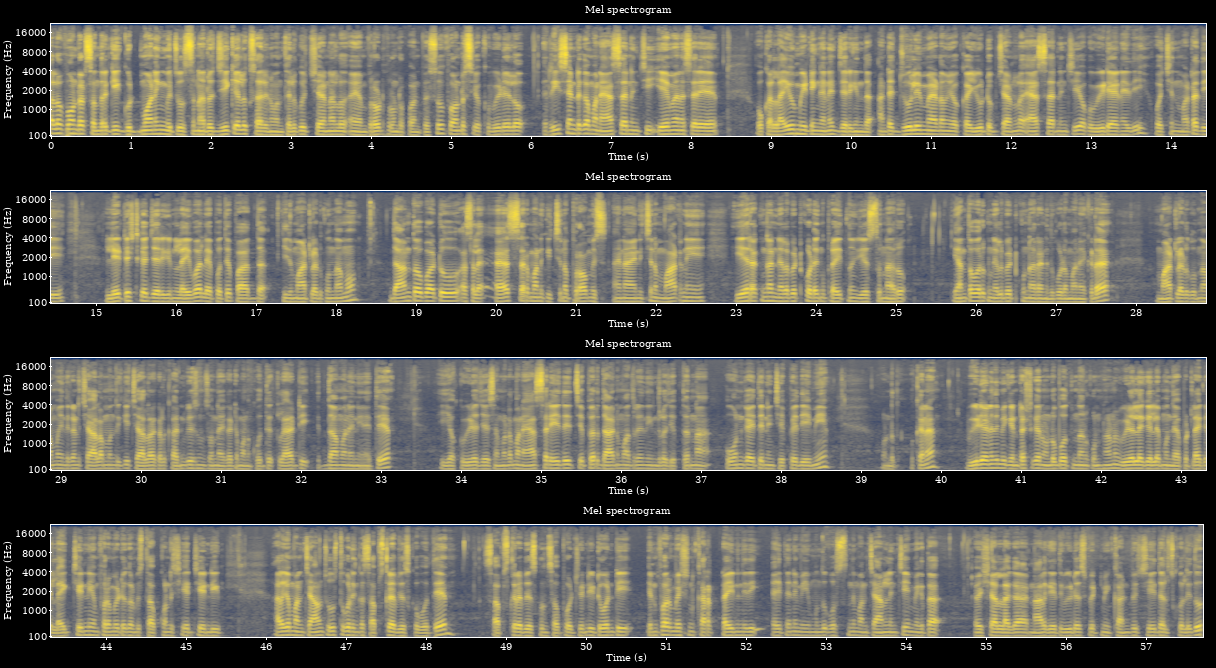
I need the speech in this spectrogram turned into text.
Hello founders అందరికీ good morning. మీరు చూస్తున్నారు జీకేలకు సాలిన మన Telugu channel I'm proud founder పనిపిస్తూ founders యొక్క వీడియోలో రీసెంట్గా మన యాసర్ నుంచి ఏమైనా సరే ఒక లైవ్ మీటింగ్ అనేది జరిగిందా? అంటే జూలీ మేడం యొక్క యూట్యూబ్ ఛానల్లో యాసర్ నుంచి ఒక వీడియో అనేది వచ్చిందన్నమాట. అది లేటెస్ట్గా జరిగిన లైవా లేకపోతే పాత ఇది మాట్లాడుకుందాము. దాంతోపాటు అసలు యాస్ సార్ మనకి ఇచ్చిన ప్రామిస్ ఆయన ఆయన ఇచ్చిన మాటని ఏ రకంగా నిలబెట్టుకోవడానికి ప్రయత్నం చేస్తున్నారు? ఎంతవరకు నిలబెట్టుకున్నారు అనేది కూడా మనం ఇక్కడ మాట్లాడుకుందాము. ఎందుకంటే చాలామందికి చాలా రకాల కన్ఫ్యూజన్స్ ఉన్నాయి కాబట్టి మనం కొద్దిగా క్లారిటీ ఇద్దామని నేనైతే ఈ యొక్క వీడియో చేశామంటే మన యాన్సర్ ఏదైతే చెప్పారో దాన్ని మాత్రమే ఇందులో చెప్తాను. నా ఓన్గా అయితే నేను చెప్పేది ఏమీ ఉండదు. ఓకేనా? వీడియో అనేది మీకు ఇంట్రెస్ట్గానే ఉండబోతుంది అనుకుంటున్నాను. వీడియోలోకి వెళ్ళే ముందు ఎప్పటిలాగే లైక్ చేయండి. ఇన్ఫర్మేటివ్ కనిపిస్తే తప్పకుండా షేర్ చేయండి. అలాగే మన ఛానల్ చూస్తూ కూడా ఇంకా సబ్స్క్రైబ్ చేసుకోకపోతే సబ్స్క్రైబ్ చేసుకొని సపోర్ట్ చేయండి. ఇటువంటి ఇన్ఫర్మేషన్ కరెక్ట్ అయినది అయితేనే మీ ముందుకు వస్తుంది. మన ఛానల్ నుంచి మిగతా విషయాల్లాగా నాలుగైదు వీడియోస్ పెట్టి మీకు కన్ఫ్యూజ్ చేయదలుచుకోలేదు.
